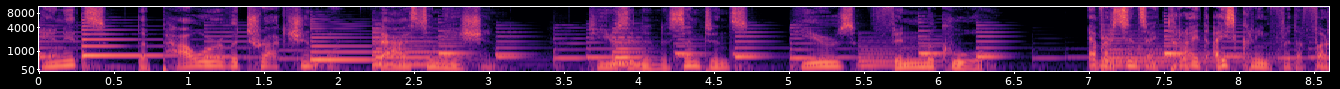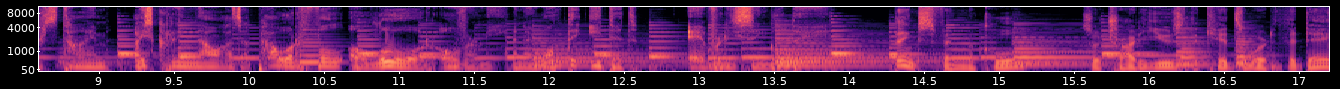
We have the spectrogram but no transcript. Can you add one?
and it's the power of attraction or fascination. To use it in a sentence, here's Finn McCool. Ever since I tried ice cream for the first time, ice cream now has a powerful allure over me, and I want to eat it every single day. Thanks, Finn McCool. So try to use the kids' word of the day,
